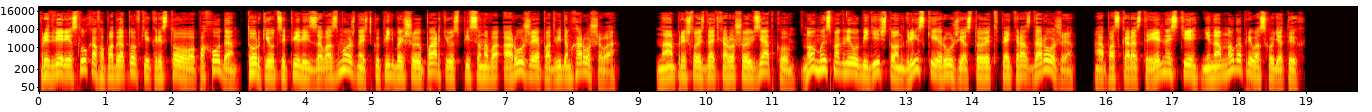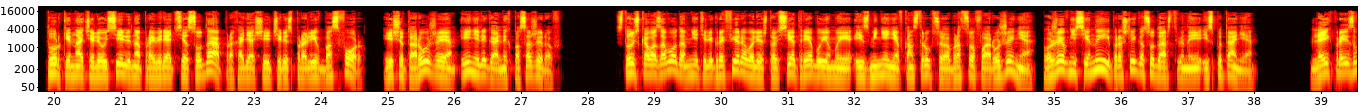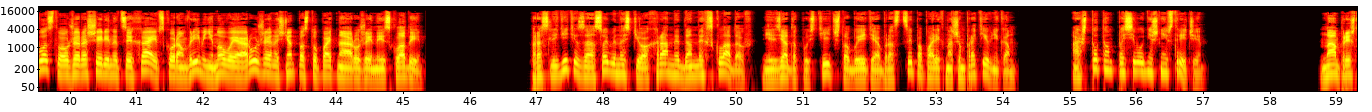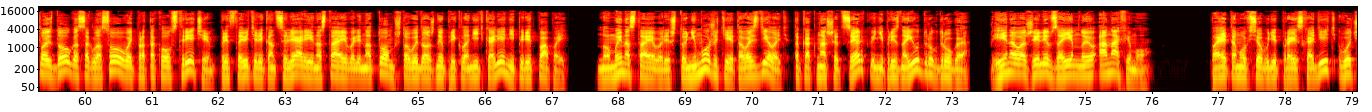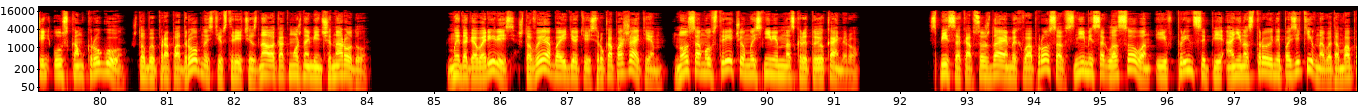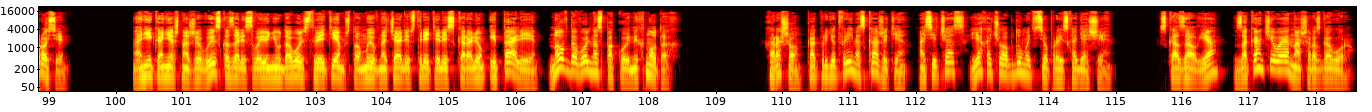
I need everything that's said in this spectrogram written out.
В преддверии слухов о подготовке крестового похода турки уцепились за возможность купить большую партию списанного оружия под видом хорошего. Нам пришлось дать хорошую взятку, но мы смогли убедить, что английские ружья стоят в пять раз дороже, а по скорострельности не намного превосходят их. Турки начали усиленно проверять все суда, проходящие через пролив Босфор, ищут оружие и нелегальных пассажиров. С Тульского завода мне телеграфировали, что все требуемые изменения в конструкцию образцов вооружения уже внесены и прошли государственные испытания. Для их производства уже расширены цеха, и в скором времени новое оружие начнет поступать на оружейные склады. Проследите за особенностью охраны данных складов. Нельзя допустить, чтобы эти образцы попали к нашим противникам. А что там по сегодняшней встрече? Нам пришлось долго согласовывать протокол встречи. Представители канцелярии настаивали на том, что вы должны преклонить колени перед папой. Но мы настаивали, что не можете этого сделать, так как наши церкви не признают друг друга и наложили взаимную анафему. Поэтому все будет происходить в очень узком кругу, чтобы про подробности встречи знало как можно меньше народу. Мы договорились, что вы обойдетесь рукопожатием, но саму встречу мы снимем на скрытую камеру. Список обсуждаемых вопросов с ними согласован, и, в принципе, они настроены позитивно в этом вопросе. Они, конечно же, высказали свое неудовольствие тем, что мы вначале встретились с королем Италии, но в довольно спокойных нотах. Хорошо, как придет время, скажете, а сейчас я хочу обдумать все происходящее. Сказал я, заканчивая наш разговор.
